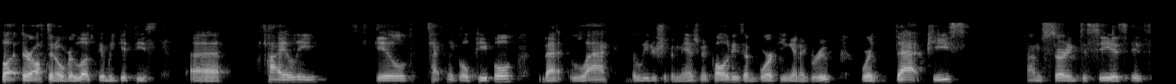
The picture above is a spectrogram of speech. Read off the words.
But they're often overlooked, and we get these uh, highly skilled technical people that lack the leadership and management qualities of working in a group where that piece I'm starting to see is is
